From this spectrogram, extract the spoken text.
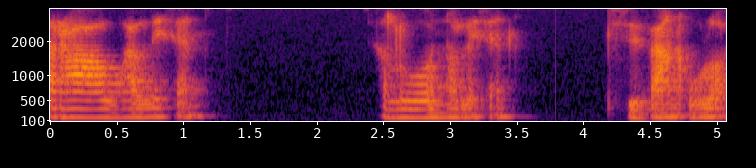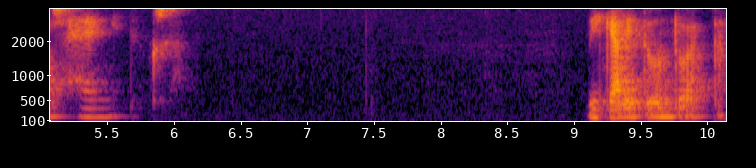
rauhallisen, luonnollisen, syvän uloshengityksen. Mikäli tuntuu, että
